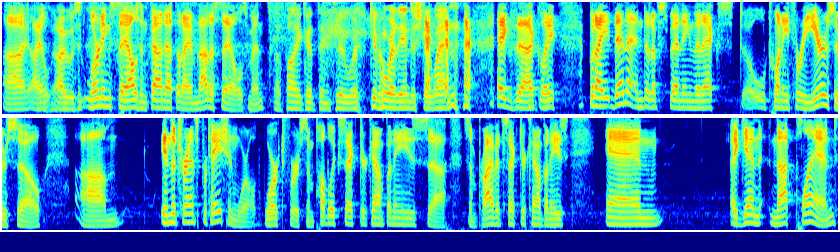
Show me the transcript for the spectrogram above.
Uh, I, I, was learning sales and found out that I am not a salesman. Well, probably a good thing too, with given where the industry went. exactly. But I then ended up spending the next oh, 23 years or so. Um, in the transportation world, worked for some public sector companies, uh, some private sector companies, and again, not planned.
